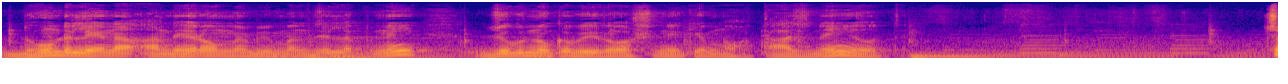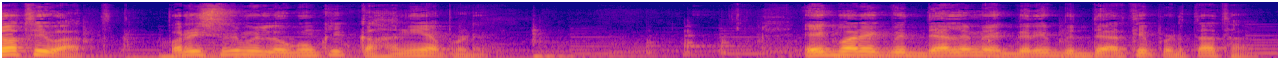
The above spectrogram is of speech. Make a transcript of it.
ढूंढ लेना अंधेरों में भी मंजिल अपनी, जुगनू कभी रोशनी के मोहताज नहीं होते। चौथी बात परिश्रमी लोगों की कहानियाँ पढ़े। एक बार एक विद्यालय में एक गरीब विद्यार्थी पढ़ता था।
